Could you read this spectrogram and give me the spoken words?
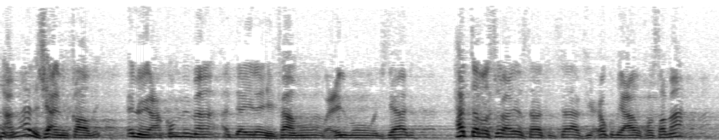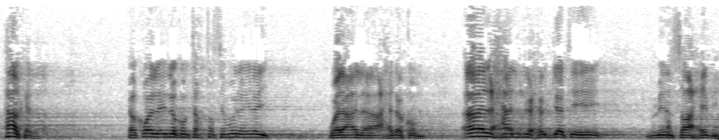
نعم هذا شأن القاضي أنه يحكم بما أدى إليه فهمه وعلمه واجتهاده. حتى الرسول عليه الصلاة والسلام في حكمه على الخصماء هكذا. يقول إنكم تختصمون إلي. ولعل أحدكم ألحن بحجته من صاحبه.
